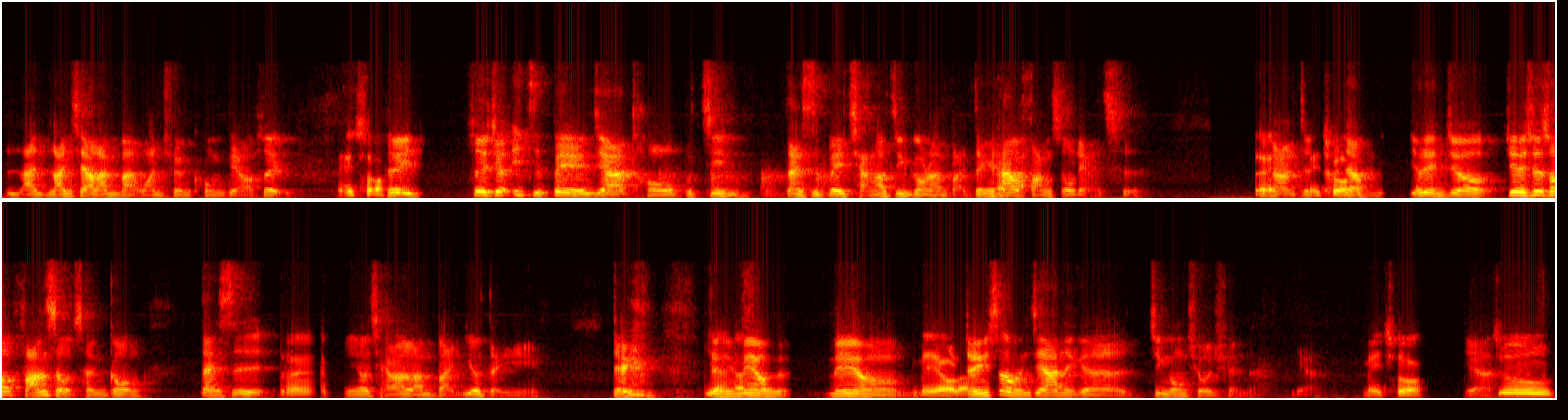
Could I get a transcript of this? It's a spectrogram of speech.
篮篮下篮板完全空掉，所以没错，所以所以就一直被人家投不进，但是被抢到进攻篮板，等于他要防守两次，对，没错。那有点就就是说防守成功，但是对。没有抢到篮板，又等于 等于等于没有没有没有了，等于送人家那个进攻球权了，yeah，没错，yeah，就。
